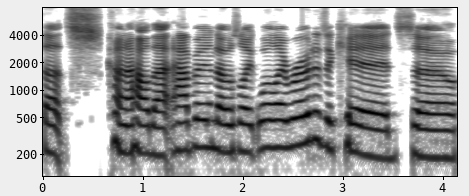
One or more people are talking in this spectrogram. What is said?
that's kind of how that happened. I was like, well, I rode as a kid, so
